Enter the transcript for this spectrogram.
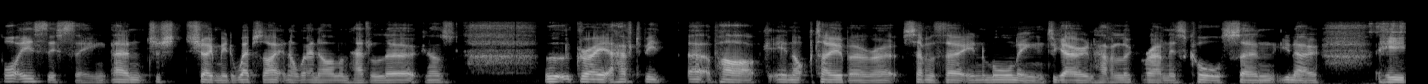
what is this thing and just showed me the website and i went on and had a look and i was great i have to be at a park in october at 7.30 in the morning to go and have a look around this course. And you know he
